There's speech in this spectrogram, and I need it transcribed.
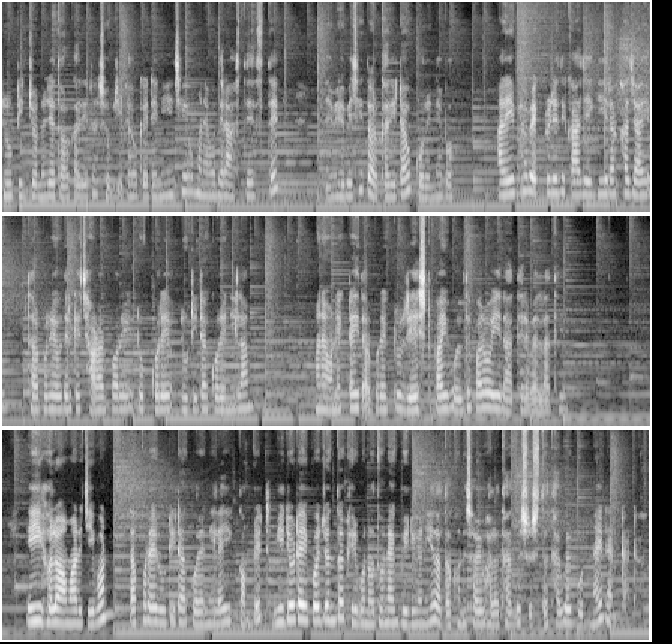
রুটির জন্য যে তরকারিটা, সবজিটাও কেটে নিয়েছি। মানে ওদের আস্তে আস্তে ভেবেছি তরকারিটাও করে নেব। আর এইভাবে একটু যদি কাজ এগিয়ে রাখা যায়, তারপরে ওদেরকে ছাড়ার পরে টুক করে রুটিটা করে নিলাম। মানে অনেকটাই তারপরে একটু রেস্ট পাই বলতে পারো এই রাতের বেলাতে। এই হলো আমার জীবন। তারপরে রুটিটা করে নিলেই কমপ্লিট ভিডিওটা এই পর্যন্ত। ফিরবো নতুন এক ভিডিও নিয়ে। ততক্ষণে সবাই ভালো থাকবে, সুস্থ থাকবে। গুড নাইট অ্যান্ড টাটা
